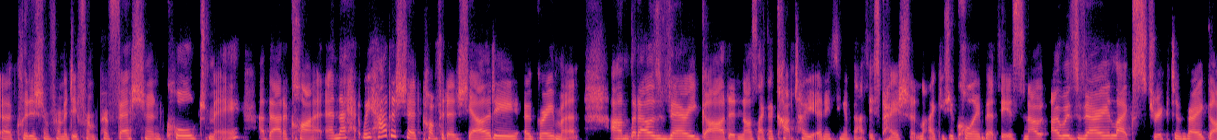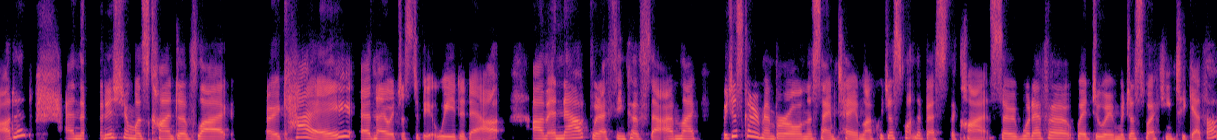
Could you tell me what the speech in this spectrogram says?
uh, clinician from a different profession called me about a client, and they, we had a shared confidentiality agreement, um, but I was very guarded, and I was like, I can't tell you anything about this patient. Like, if you're calling about this, and I, I was very like strict and very guarded, and the clinician was kind of like, okay. And they were just a bit weirded out. Um, and now when I think of that, I'm like, we just got to remember we're all on the same team. Like we just want the best for the client. So whatever we're doing, we're just working together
